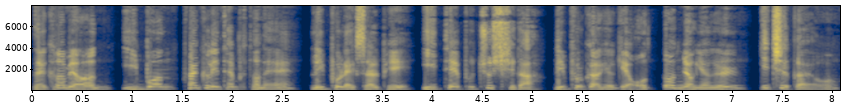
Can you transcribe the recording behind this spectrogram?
네, 그러면 이번 프랭클린 템플턴의 리플 XRP ETF 출시가 리플 가격에 어떤 영향을 끼칠까요?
